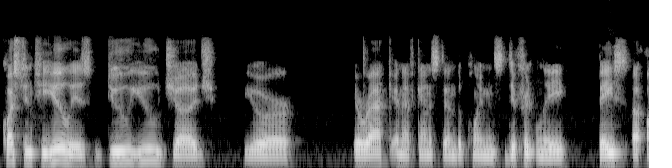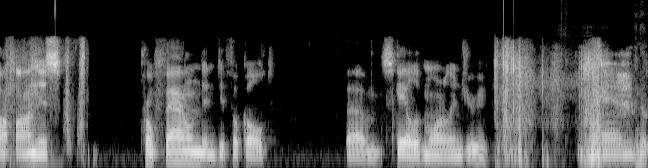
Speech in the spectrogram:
question to you is do you judge your Iraq and Afghanistan deployments differently based uh, on this profound and difficult um, scale of moral injury. And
